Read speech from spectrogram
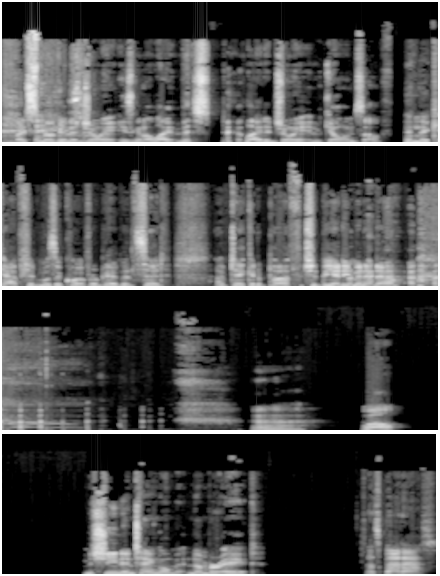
By smoking a joint, he's going to light this, light a joint and kill himself. And the caption was a quote from him that said, "I've taken a puff. It should be any minute now." Uh, well, machine entanglement, number eight. That's badass.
